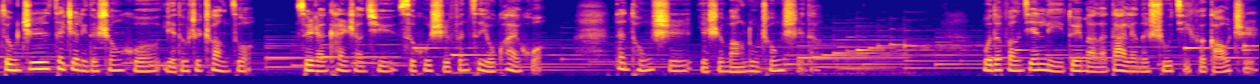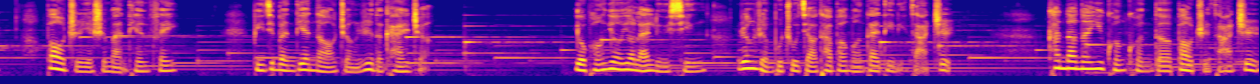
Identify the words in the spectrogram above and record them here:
总之，在这里的生活也都是创作。虽然看上去似乎十分自由快活，但同时也是忙碌充实的。我的房间里堆满了大量的书籍和稿纸，报纸也是满天飞，笔记本电脑整日的开着。有朋友要来旅行，仍忍不住叫他帮忙带地理杂志。看到那一捆捆的报纸杂志，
